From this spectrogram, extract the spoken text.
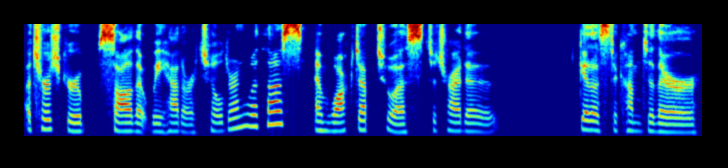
A church group saw that we had our children with us and walked up to us to try to get us to come to their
